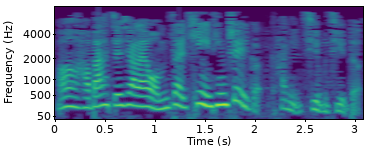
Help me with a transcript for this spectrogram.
啊，好吧，接下来我们再听一听这个，看你记不记得。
